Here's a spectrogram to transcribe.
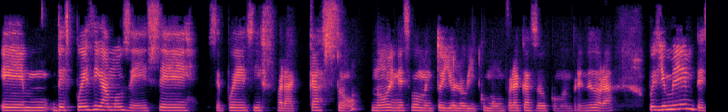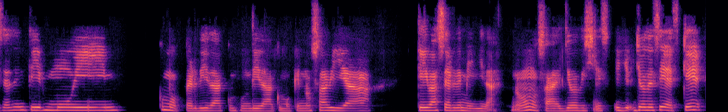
em, después, digamos, de ese, se puede decir, fracaso, ¿no? En ese momento yo lo vi como un fracaso como emprendedora, pues yo me empecé a sentir muy como perdida, confundida, como que no sabía qué iba a ser de mi vida, ¿no? O sea, yo dije, yo, decía, es que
